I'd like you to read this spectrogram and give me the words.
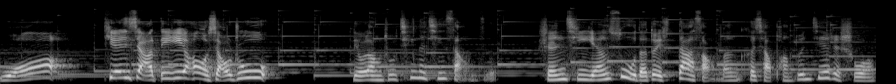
我，天下第一号小猪。流浪猪清了清嗓子，神情严肃地对大嗓门和小胖墩接着说。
